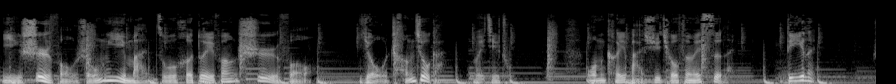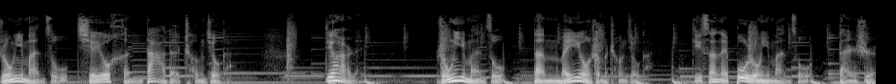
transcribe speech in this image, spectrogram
以是否容易满足和对方是否有成就感为基础，我们可以把需求分为四类：第一类，容易满足且有很大的成就感；第二类，容易满足但没有什么成就感；第三类，不容易满足但是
